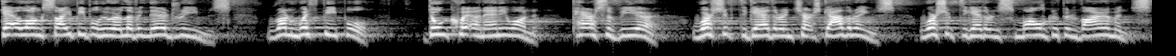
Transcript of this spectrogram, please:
get alongside people who are living their dreams, run with people, don't quit on anyone, persevere, worship together in church gatherings, worship together in small group environments,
